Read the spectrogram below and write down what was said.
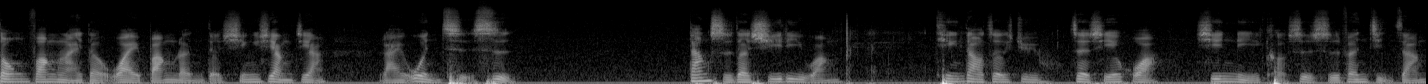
东方来的外邦人的星象家来问此事。当时的西利王听到这句这些话，心里可是十分紧张，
